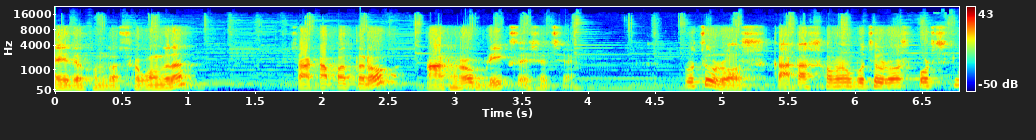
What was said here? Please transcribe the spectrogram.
এই দেখুন দর্শক বন্ধুরা চাকা পাতারও আঠারো ব্রিক্স এসেছে। প্রচুর রস, কাটার সময় প্রচুর রস পড়ছিল,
